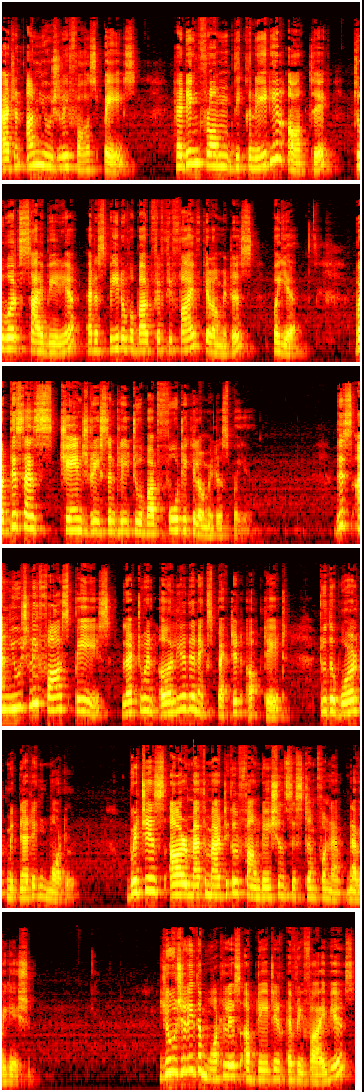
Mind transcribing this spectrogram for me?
at an unusually fast pace, heading from the Canadian Arctic towards Siberia at a speed of about 55 kilometers per year. But this has changed recently to about 40 kilometers per year. This unusually fast pace led to an earlier than expected update to the World Magnetic Model, which is our mathematical foundation system for nav navigation. Usually the model is updated every five years,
